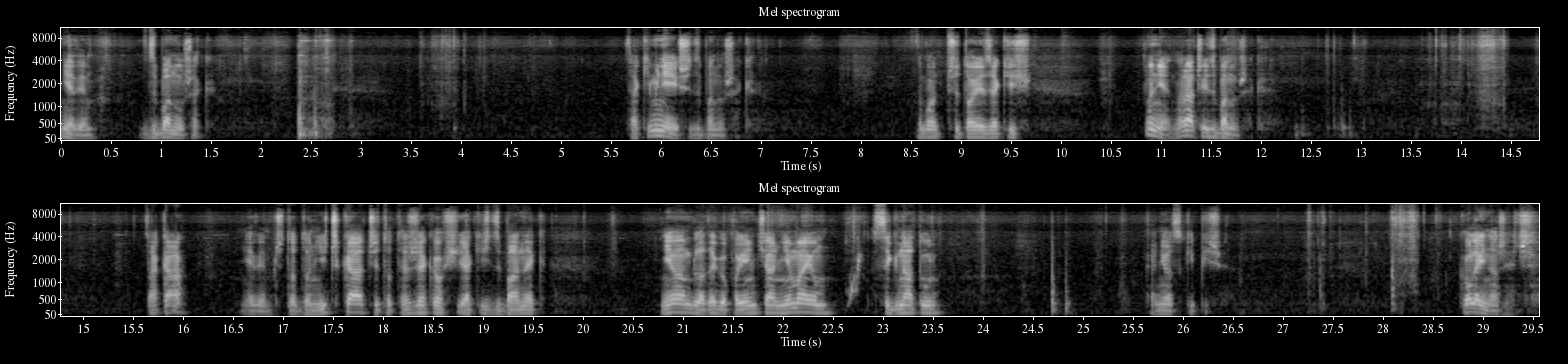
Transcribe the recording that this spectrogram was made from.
nie wiem, dzbanuszek. Taki mniejszy dzbanuszek. No bo czy to jest jakiś, no nie, no raczej dzbanuszek. Taka? Nie wiem, czy to doniczka, czy to też jakoś, jakiś dzbanek. Nie mam bladego pojęcia. Nie mają sygnatur. Kanioski pisze. Kolejna rzecz.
